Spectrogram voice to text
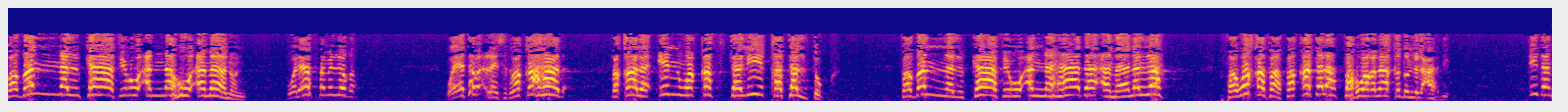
فظن الكافر أنه أمان ولا يفهم اللغة. وليس يتوقع هذا. فقال إن وقفت لي قتلتك فظن الكافر أن هذا أمانا له فوقف فقتله فهو ناقض للعهد. إذا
